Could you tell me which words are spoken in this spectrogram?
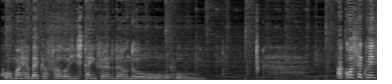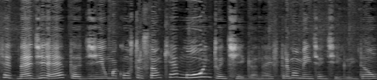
como a Rebeca falou, a gente está enfrentando o, o, a consequência né, direta de uma construção que é muito antiga, né, extremamente antiga. Então,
